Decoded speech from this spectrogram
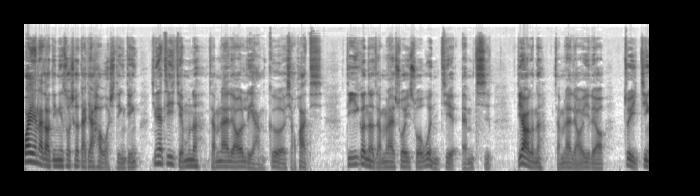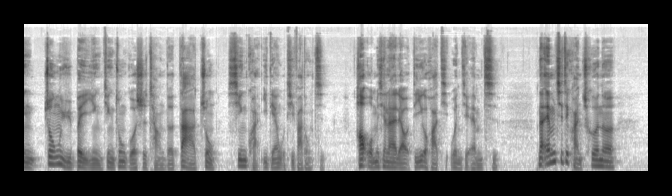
欢迎来到钉钉说车，大家好，我是钉钉。今天这期节目呢，咱们来聊两个小话题。第一个呢，咱们来说一说问界 M7；第二个呢，咱们来聊一聊最近终于被引进中国市场的大众新款 1.5T 发动机。好，我们先来聊第一个话题，问界 M7。那 M7 这款车呢，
